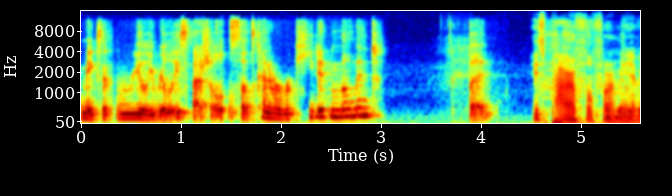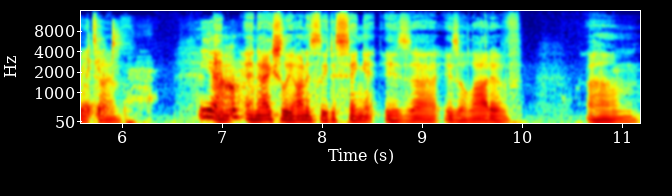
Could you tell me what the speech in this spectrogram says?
makes it really really special. So it's kind of a repeated moment, but it's powerful for I me every like time. it. yeah, And, and actually, honestly, to sing it is uh, is a lot of. Um,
